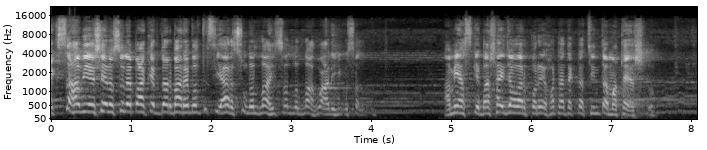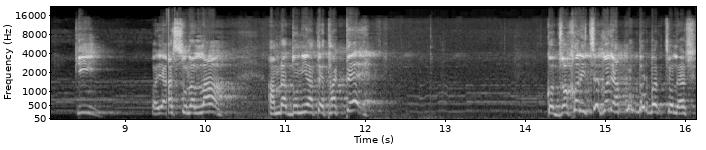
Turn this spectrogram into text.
এক সাহাবি এসে রসুল পাকের দরবারে বলতেছি আর রসুল্লাহ সাল্লাহ আলহি ওসাল্লাম আমি আজকে বাসায় যাওয়ার পরে হঠাৎ একটা চিন্তা মাথায় আসলো। কি? ওই রসুল্লাহ আমরা দুনিয়াতে থাকতে যখন ইচ্ছে করে আপনার দরবারে চলে আসে।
